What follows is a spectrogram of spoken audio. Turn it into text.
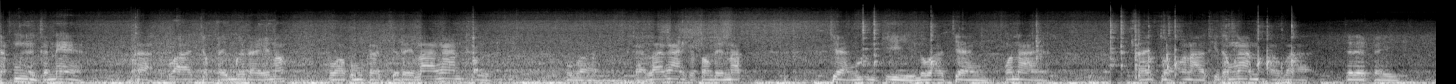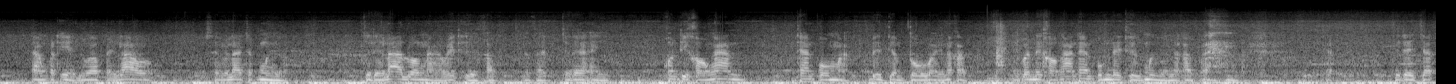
จักมือกันแน่กะว่าจะไปมือใดเนาะเพราะว่าผมก็จะได้ล่างานเถิดเพราะว่าการล่างานก็ต้องได้นัดแจ้งรุ่นพี่หรือว่าแจ้งหัวหน้าสายตรวจหัวหน้าที่ทำงานนะครับว่าจะได้ไปต่างประเทศหรือว่าไปเล่าใช้เวลาจากมือจะได้ล่าล่วงหน้าไว้เถอะครับแล้วก็จะได้ให้คนที่ขางาน ทนผมอะได้เตรียมตัวไว้นะครับให้คนได้ขางานแทนผมได้ถือมือแล้วครับ จะได้จัด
